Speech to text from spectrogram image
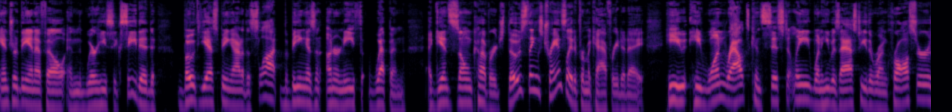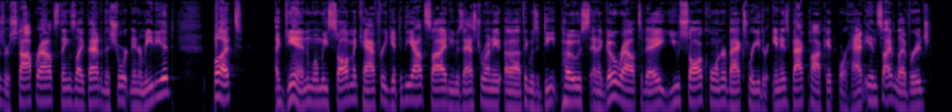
entered the NFL and where he succeeded both yes being out of the slot but being as an underneath weapon against zone coverage. Those things translated for McCaffrey today. He he won routes consistently when he was asked to either run crossers or stop routes things like that in the short and intermediate. But again when we saw McCaffrey get to the outside he was asked to run uh, I think it was a deep post and a go route today. You saw cornerbacks were either in his back pocket or had inside leverage.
